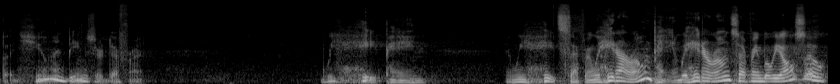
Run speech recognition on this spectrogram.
But human beings are different. We hate pain and we hate suffering. We hate our own pain. We hate our own suffering, but we also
